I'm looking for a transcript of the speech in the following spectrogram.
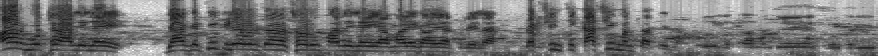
फार मोठं आलेलं आहे. जागतिक लेवलचं स्वरूप आलेलं आहे या माळेगाव यात्रेला. दक्षिणची काशी म्हणतात त्याला. जत्रा म्हणजे गोरगरीब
